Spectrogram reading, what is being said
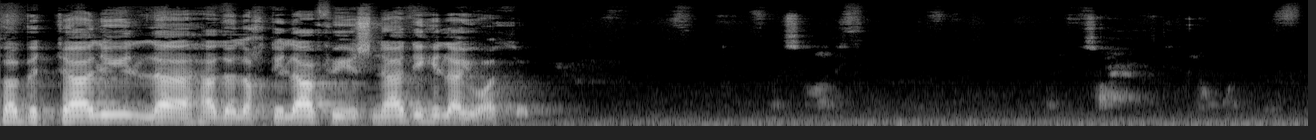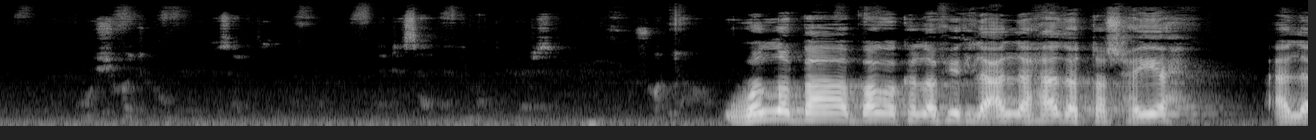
فبالتالي لا هذا الاختلاف في إسناده لا يؤثر. والله بارك الله فيك لعل هذا التصحيح على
